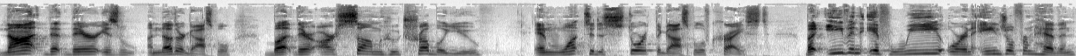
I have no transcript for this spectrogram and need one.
Not that there is another gospel, but there are some who trouble you and want to distort the gospel of Christ. But even if we or an angel from heaven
